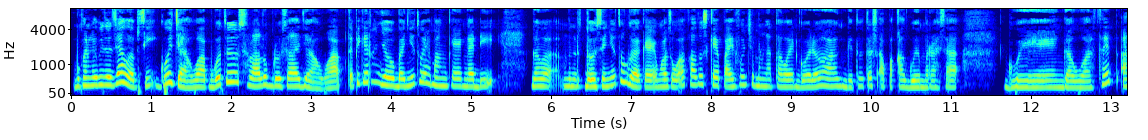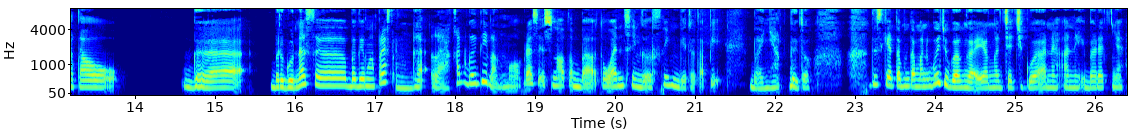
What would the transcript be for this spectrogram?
bukan gak bisa jawab sih gue jawab. Gue tuh selalu berusaha jawab tapi karena jawabannya tuh emang kayak nggak di nggak menurut dosennya tuh nggak kayak masuk akal. Terus kayak Ivan cuma ngetawain gue doang gitu. Terus apakah gue merasa gue nggak worth it atau gak berguna sebagai mapres? Enggak lah. Kan gue bilang mapres is not about one single thing gitu tapi banyak gitu. Terus kayak teman-teman gue juga nggak yang ngejudge gue aneh-aneh ibaratnya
